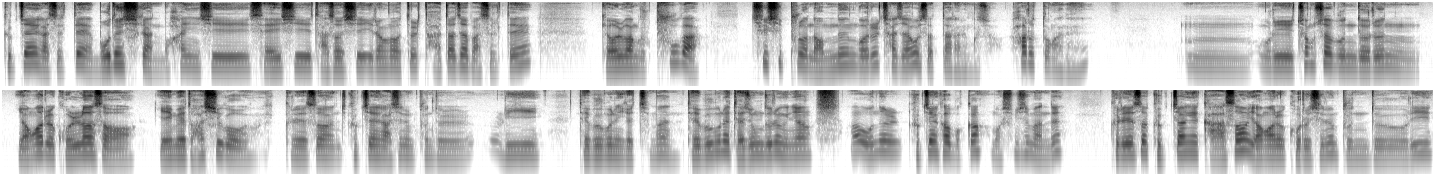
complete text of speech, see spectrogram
극장에 갔을 때 모든 시간 뭐 1시, 3시, 5시 이런 것들 다 따져봤을 때 겨울왕국 2가 70% 넘는 거를 차지하고 있었다라는 거죠. 하루 동안에. 음, 우리 청취자분들은 영화를 골라서 예매도 하시고 그래서 극장에 가시는 분들이 대부분이겠지만 대부분의 대중들은 그냥 아 오늘 극장에 가볼까? 뭐 심심한데 그래서 극장에 가서 영화를 고르시는 분들이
